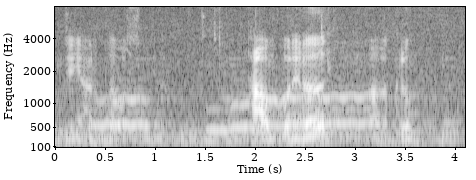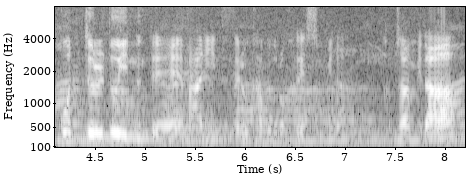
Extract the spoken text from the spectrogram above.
굉장히 아름다웠습니다. 다음번에는 아, 그런 꽃들도 있는데 많이 있는 데로 가보도록 하겠습니다. 감사합니다.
